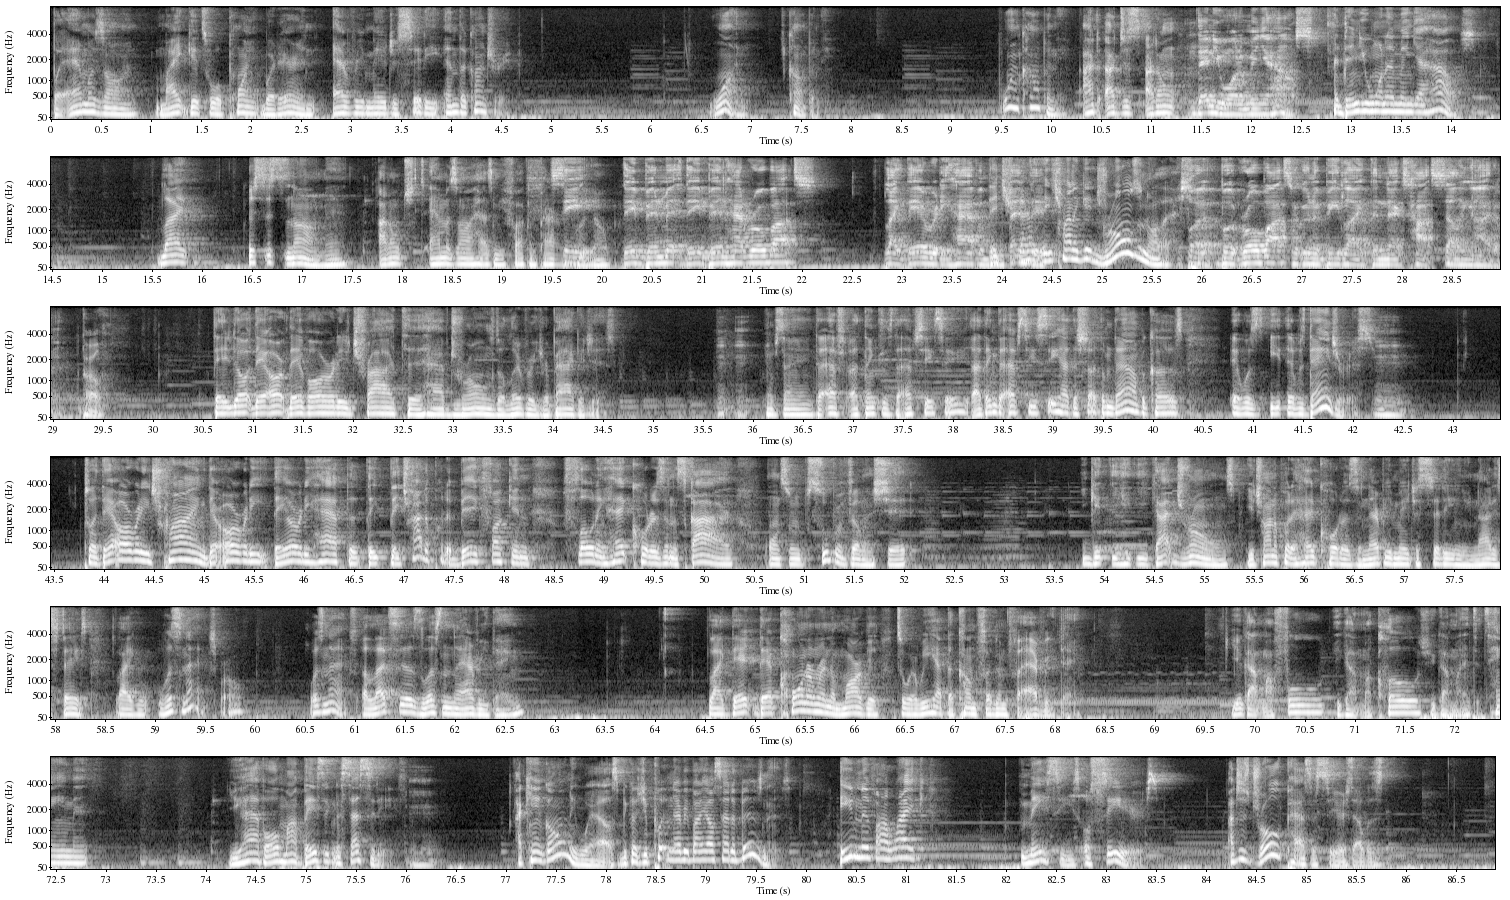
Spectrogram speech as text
But Amazon might get to a point where they're in every major city in the country. One company. One company. I, I just, I don't. Then you want them in your house. And then you want them in your house. Like, it's just, nah, man. I don't, Amazon has me fucking paranoid, See, yo. they've been they've been had robots. Like they already have them They try, they trying to get drones and all that shit. but but robots are gonna be like the next hot selling item. bro. They don't. They are. They've already tried to have drones deliver your packages. You know what I'm saying? The F. I think it's the FCC. I think the FCC had to shut them down because it was it was dangerous. Mhm. So they're already trying. They're already. They already have the. They they try to put a big fucking floating headquarters in the sky on some supervillain shit. You get you, you got drones. You're trying to put a headquarters in every major city in the United States. Like, what's next, bro? What's next? Alexa is listening to everything. Like they're they're cornering the market to where we have to come for them for everything. You got my food, you got my clothes, you got my entertainment. You have all my basic necessities. Mm-hmm. I can't go anywhere else because you're putting everybody else out of business. Even if I like Macy's or Sears, I just drove past a Sears that was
